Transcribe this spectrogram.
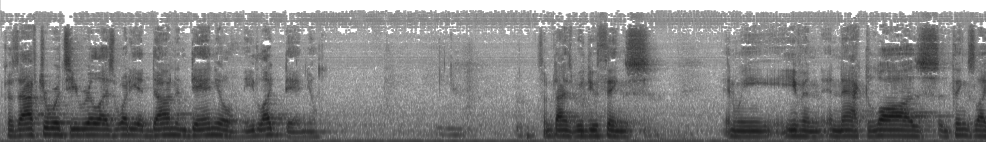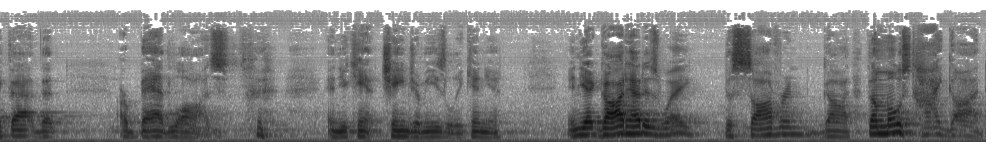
because afterwards he realized what he had done, and Daniel, he liked Daniel. Sometimes we do things and we even enact laws and things like that that are bad laws. and you can't change them easily, can you? And yet God had his way. The sovereign God, the most high God.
